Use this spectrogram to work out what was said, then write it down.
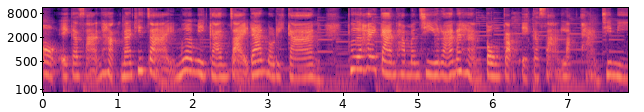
ออกเอกสารหักหน้าที่จ่ายเมื่อมีการจ่ายด้านบริการ เพื่อให้การทำบัญชีร้านอาหารตรงกับเอกสารหลักฐานที่มี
